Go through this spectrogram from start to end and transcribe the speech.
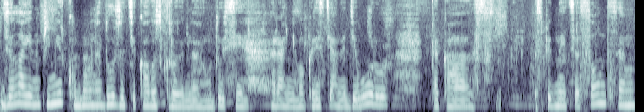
Взяла її на примірку, бо вона дуже цікаво скроєна. У дусі раннього Крістіана Діору, така спідниця сонцем,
